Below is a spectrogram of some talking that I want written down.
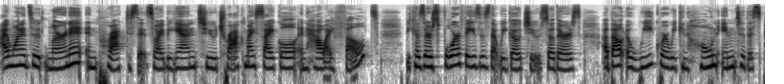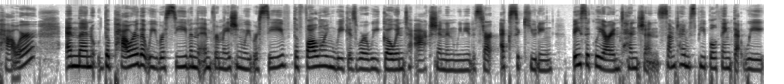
I wanted to learn it and practice it. So I began to track my cycle and how I felt because there's four phases that we go to. So there's about a week where we can hone into this power and then the power that we receive and the information we receive, the following week is where we go into action and we need to start executing basically our intentions. Sometimes people think that we,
